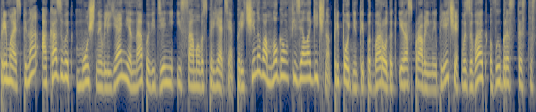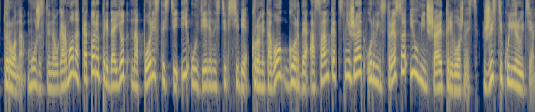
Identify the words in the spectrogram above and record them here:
Прямая спина оказывает мощное влияние на поведение и самовосприятие. Причина во многом физиологична. Приподнятый подбородок и расправленные плечи вызывают выброс тестостерона, мужественного гормона, который придает напористости и уверенности в себе. Кроме того, гордая осанка снижает уровень стресса и уменьшает тревожность. Жестикулируйте.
